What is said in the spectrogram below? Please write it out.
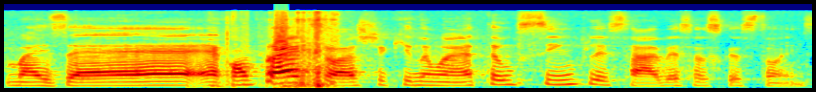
mas é, é complexo, eu acho que não é tão simples, sabe, essas questões.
